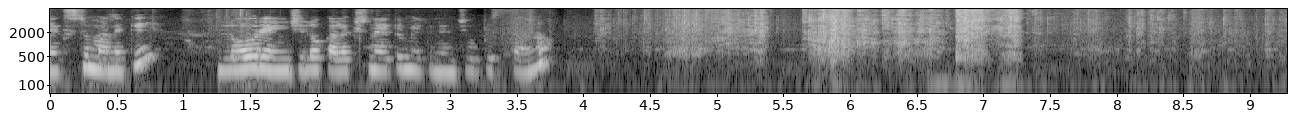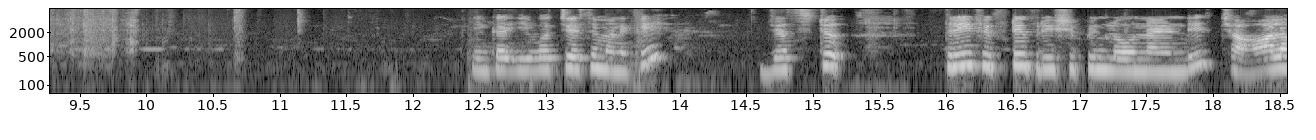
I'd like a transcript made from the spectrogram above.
నెక్స్ట్ మనకి లో రేంజ్లో కలెక్షన్ అయితే మీకు నేను చూపిస్తాను. ఇంకా ఇవి వచ్చేసి మనకి జస్ట్ త్రీ ఫిఫ్టీ ఫ్రీ షిప్పింగ్లో ఉన్నాయండి. చాలా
